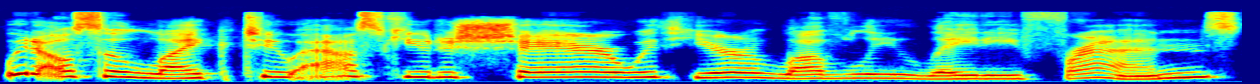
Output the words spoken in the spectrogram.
We'd also like to ask you to share with your lovely lady friends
